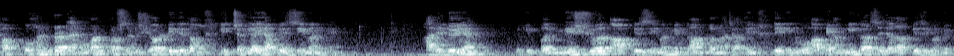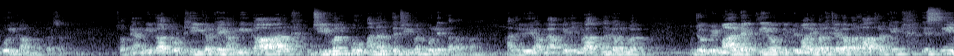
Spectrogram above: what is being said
आपको hundred and one percent surety देता हूँ कि चंगाई आपके जीवन में हालेलुया क्योंकि परमेश्वर आपके जीवन में काम करना चाहते हैं, लेकिन वो आपके अंगीकार से ज़्यादा आपके जीवन में कोई काम नहीं कर सकते। तो अपने अंगीकार को ठीक रखे अंगीकार जीवन को, अनंत जीवन को लेकर आता है। हालेलुया मैं आपके लिए प्रार्थना करूँगा। जो बीमार व्यक्ति है अपनी बीमारी वाली जगह पर हाथ रखें। इसी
